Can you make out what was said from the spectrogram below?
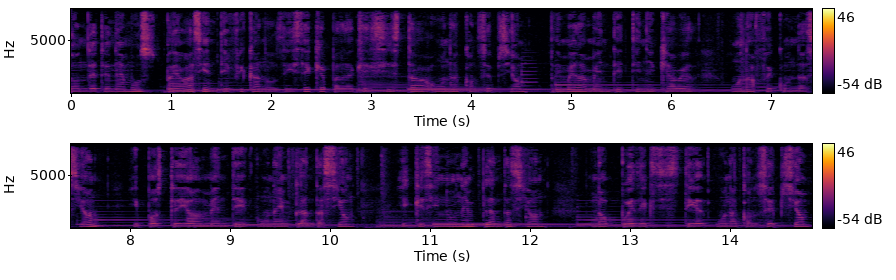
donde tenemos prueba científica nos dice que para que exista una concepción, primeramente tiene que haber una fecundación y posteriormente una implantación, y que sin una implantación no puede existir una concepción,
